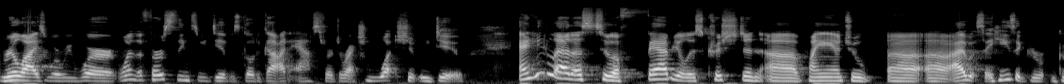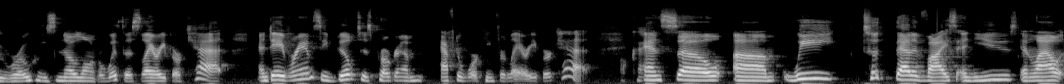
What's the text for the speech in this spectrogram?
realized where we were, one of the first things we did was go to God and ask for direction. What should we do? And he led us to a fabulous Christian uh, financial, uh, uh, I would say he's a guru who's no longer with us, Larry Burkett. And Dave Ramsey built his program after working for Larry Burkett. Okay. And so um, we took that advice and used and allowed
